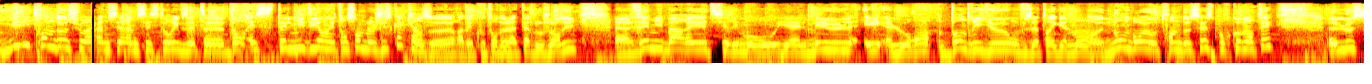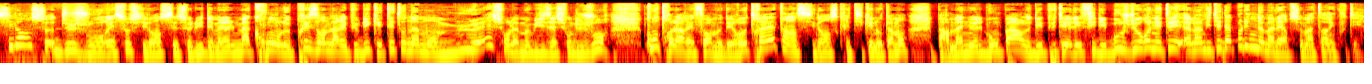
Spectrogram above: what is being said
Midi 32 sur RMC, RMC Story. Vous êtes euh, dans Estelle Midi. On est ensemble jusqu'à 15h avec autour de la table aujourd'hui euh, Rémi Barré, Thierry Moreau, Yael Mellul et Laurent Dandrieux. On vous attend également euh, nombreux au 32-16 pour commenter le silence du jour. Et ce silence, c'est celui d'Emmanuel Macron. Le président de la République est étonnamment muet sur la mobilisation du jour contre la réforme des retraites. Un silence critiqué notamment par Manuel Bompard, le député LFI des Bouches-du-Rhône, était l'invité d'Apolline de Malherbe ce matin. Écoutez.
